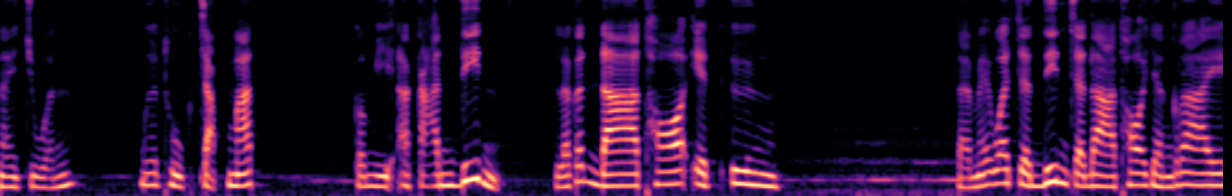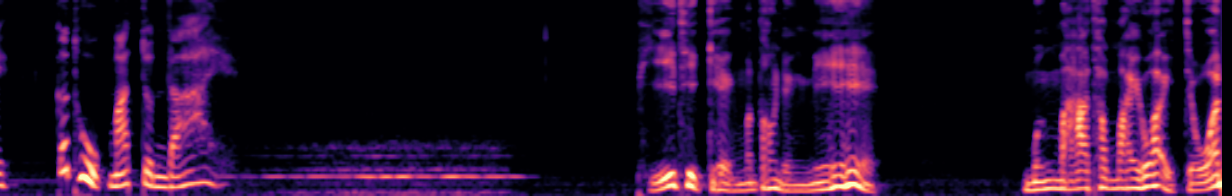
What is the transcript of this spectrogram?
นายจวนเมื่อถูกจับมัด ก็มีอาการดิ้น แล้วก็ดาทอเอ็ดอึง แต่ไม่ว่าจะดิ้นจะดาทออย่างไร ก็ถูกมัดจนได้ ผีที่เก่งมันต้องอย่างนี้ มึงมาทำไมวะไอ้โจวน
